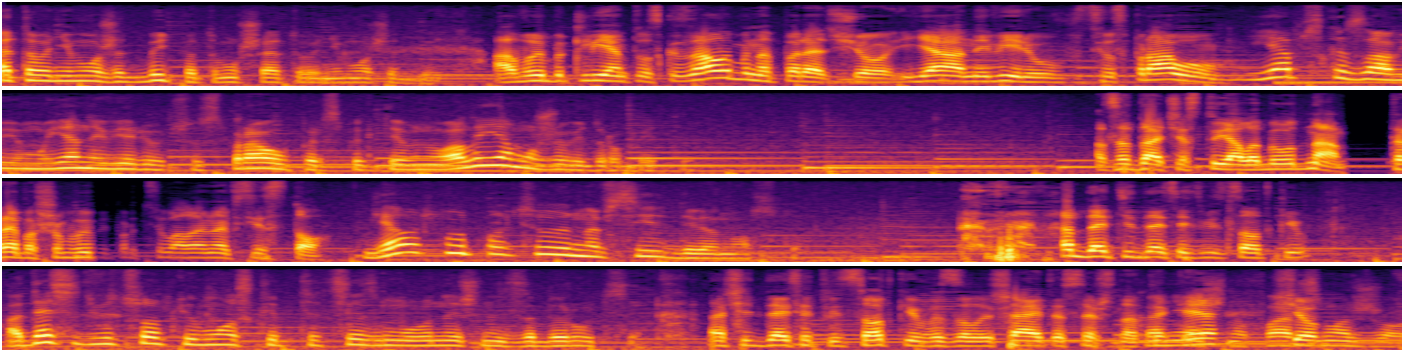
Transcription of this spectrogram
этого не може бути, тому що этого не може бути. А ви б клієнту сказали б наперед, що я не вірю в цю справу. Я б сказав йому, я не вірю в цю справу перспективну, але я можу відробити. А задача стояла би одна. Треба, щоб ви працювали на всі 100. Я от ну, працюю на всі 90. А де ті 10%? А 10% мого скептицизму вони ж не заберуться. Значить, 10% ви залишаєте все ж на таке, що форс-мажор.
